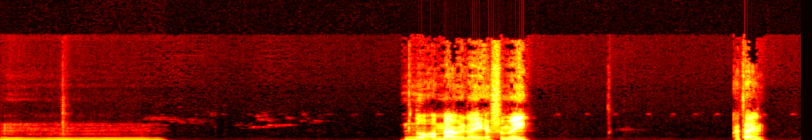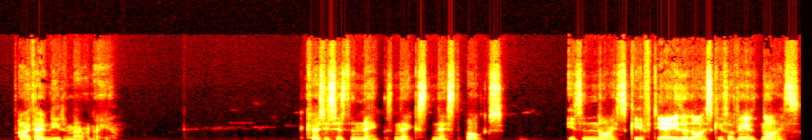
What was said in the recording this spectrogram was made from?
Mm, not a marinator for me. I don't. I don't need a marinator. Kirsty says the next next nest box is a nice gift. Yeah, it is a nice gift. I think it's nice.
